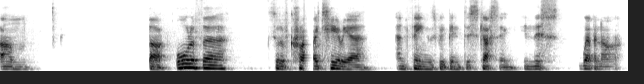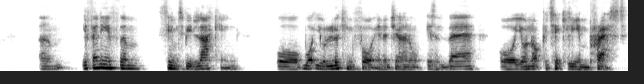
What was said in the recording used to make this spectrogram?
um, but all of the sort of criteria and things we've been discussing in this webinar, um, if any of them seem to be lacking, or what you're looking for in a journal isn't there, or you're not particularly impressed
